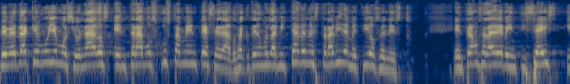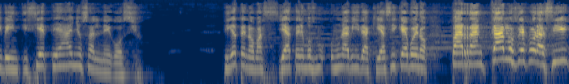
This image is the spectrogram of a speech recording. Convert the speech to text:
de verdad que muy emocionados, entramos justamente a esa edad, o sea que tenemos la mitad de nuestra vida metidos en esto. Entramos a la edad de 26 y 27 años al negocio. Fíjate nomás, ya tenemos una vida aquí. Así que bueno, para arrancar los dejo ahora sí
